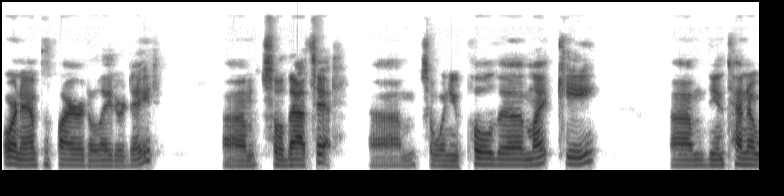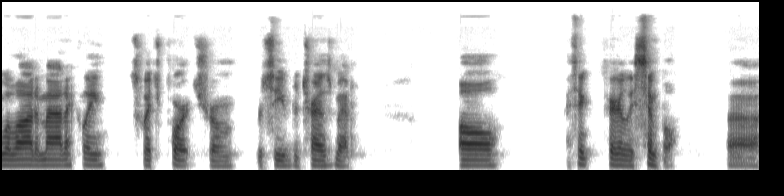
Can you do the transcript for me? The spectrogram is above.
or an amplifier at a later date. Um, so that's it. Um, so when you pull the mic key, um, the antenna will automatically switch ports from receive to transmit. All, I think, fairly simple. Uh,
